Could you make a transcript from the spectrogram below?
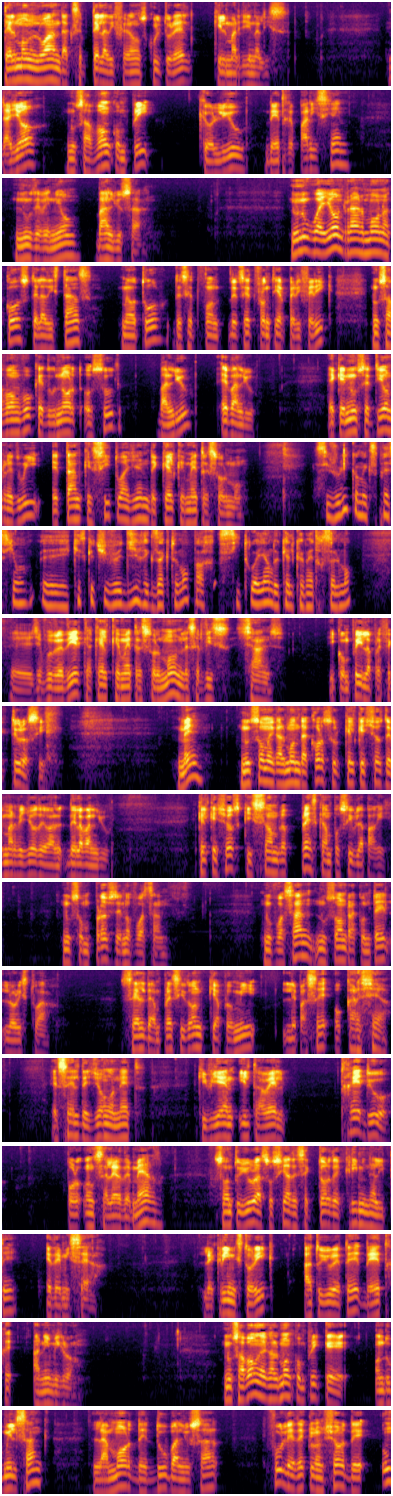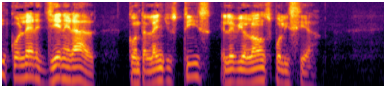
tellement loin d'accepter la différence culturelle qu'ils marginalisent. D'ailleurs, nous avons compris qu'au lieu d'être parisiens, nous devenions banlieusards. Nous nous voyons rarement à cause de la distance, mais autour de cette, de cette frontière périphérique, nous avons vu que du nord au sud, banlieue et banlieue, et que nous étions réduits étant que citoyens de quelques mètres seulement. C'est joli comme expression. Et qu'est-ce que tu veux dire exactement par citoyen de quelques mètres seulement? Et Je voudrais dire qu'à quelques mètres seulement, les services changent, y compris la préfecture aussi. Mais nous sommes également d'accord sur quelque chose de merveilleux de, la banlieue. Quelque chose qui semble presque impossible à Paris. Nous sommes proches de nos voisins. Nos voisins nous ont raconté leur histoire. Celle d'un président qui a promis le passé au Karcher. Et celle de gens honnêtes qui viennent, ils travaillent très dur pour un salaire de merde, sont toujours associés à des secteurs de criminalité et de misère. Le crime historique a toujours été d'être un immigrant. Nous avons également compris que, en 2005, la mort de Duban Lussard fut le déclencheur d'une colère générale contre l'injustice et les violences policières,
